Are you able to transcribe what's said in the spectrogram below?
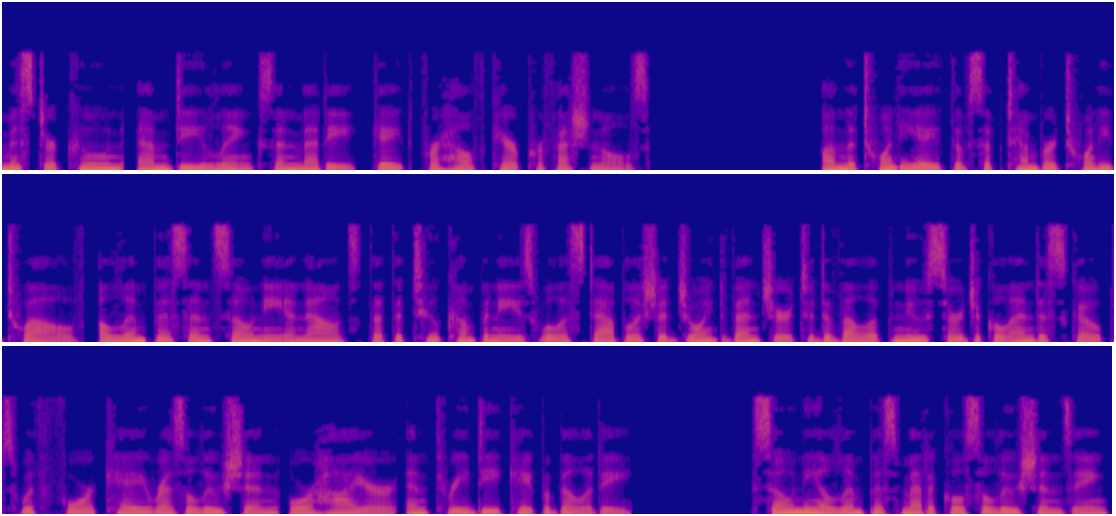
Mr. Coon, MD Links and Medi, Gate for healthcare professionals. On 28 September 2012, Olympus and Sony announced that the two companies will establish a joint venture to develop new surgical endoscopes with 4K resolution or higher and 3D capability. Sony Olympus Medical Solutions Inc.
